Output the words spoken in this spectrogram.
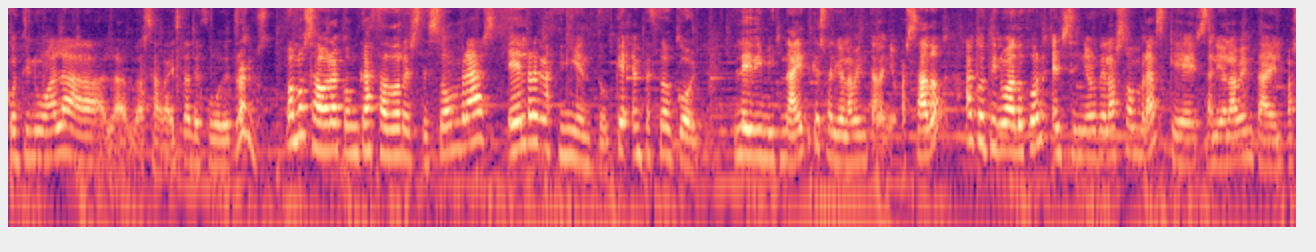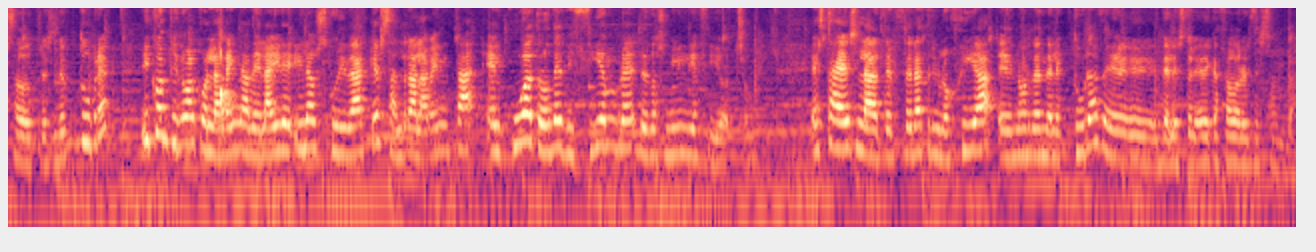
continúa la, la, saga esta de Juego de Tronos. Vamos ahora con Cazadores de Sombras, el Renacimiento, que empezó con Lady Midnight, que salió a la venta el año pasado, ha continuado con El Señor de las Sombras, que salió a la venta el pasado 3 de octubre, y continúa con La Reina del Aire y la Oscuridad, que saldrá a la venta el 4 de diciembre de 2018. Esta es la tercera trilogía en orden de lectura de, la historia de Cazadores de Sombras.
